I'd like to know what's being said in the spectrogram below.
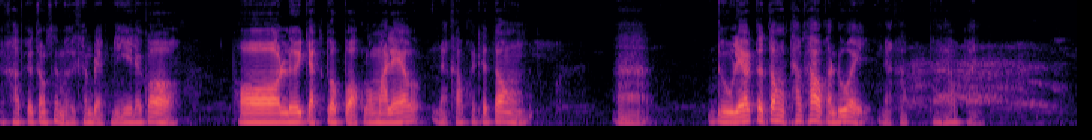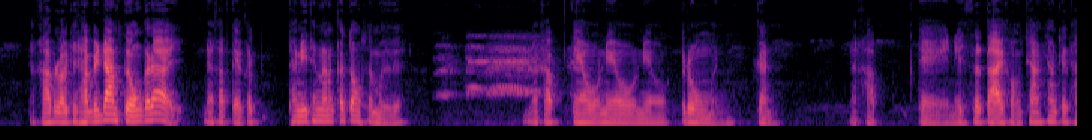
นะครับจะต้องเสมอกันแบบนี้แล้วก็พอเลยจากตัวปอกลงมาแล้วนะครับ ก็จะต้องอ่า ดูแล้วจะต้องเท่าๆกันด้วยนะครับเท่ากันนะครับ เราจะทำเป็นด้ามตรงก็ได้นะครับ แต่ก็ทั้งนี้ทั้งนั้นก็ต้องเสมอนะครับ แนวแนวแนวตรงเหมือนกันนะครับ แต่ในสไตล์ของช่างช่างจะท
